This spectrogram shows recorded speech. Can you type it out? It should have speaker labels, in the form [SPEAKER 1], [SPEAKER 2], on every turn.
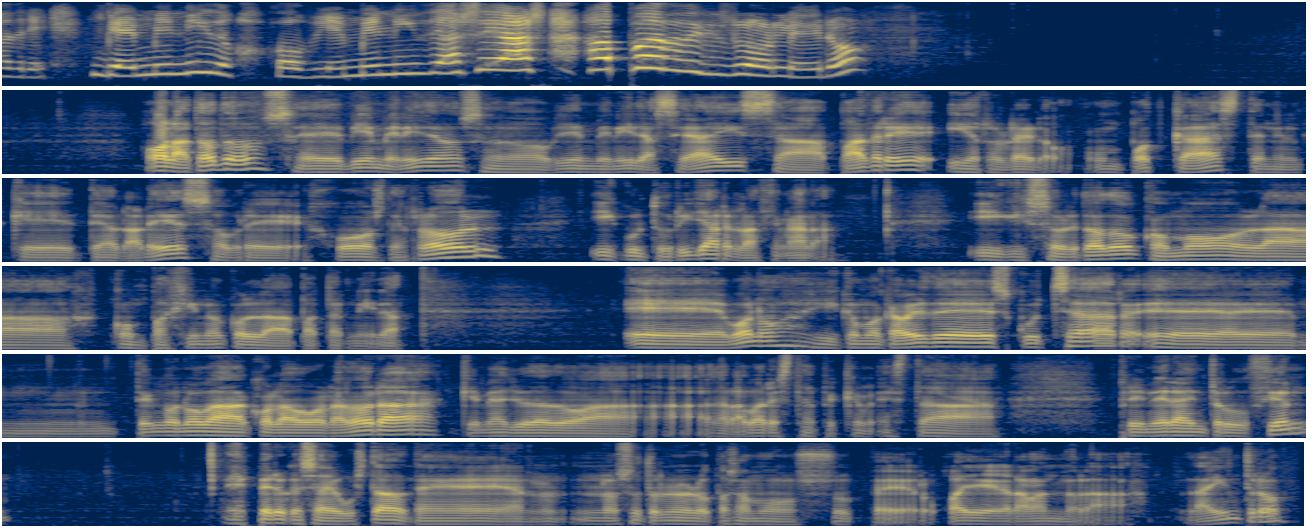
[SPEAKER 1] padre. Bienvenido o bienvenida seas a Padre Rolero.
[SPEAKER 2] Hola a todos, eh, bienvenidos o bienvenidas seáis a Padre y Rolero, un podcast en el que te hablaré sobre juegos de rol y culturilla relacionada, y sobre todo cómo la compagino con la paternidad. Eh, bueno, y como acabáis de escuchar, eh, tengo nueva colaboradora que me ha ayudado a, grabar esta, esta primera introducción Espero que os haya gustado. nosotros nos lo pasamos súper guay grabando la, intro.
